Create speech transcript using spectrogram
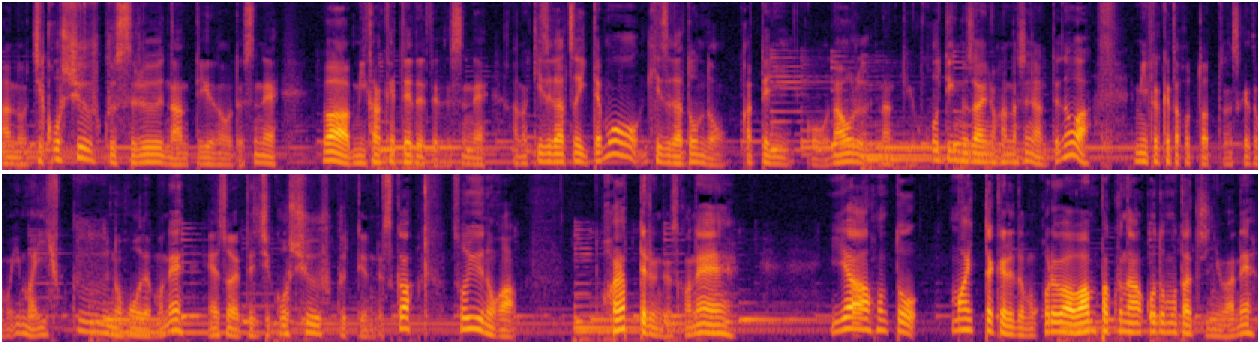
あの自己修復するなんていうのをですねは見かけて出てですねあの傷がついても傷がどんどん勝手にこう治るなんていうコーティング剤の話なんてのは見かけたことだったんですけども今衣服の方でもねそうやって自己修復っていうんですかそういうのが流行ってるんですかね。いやー本当参ったけれどもこれはわんぱくな子供たちにはね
